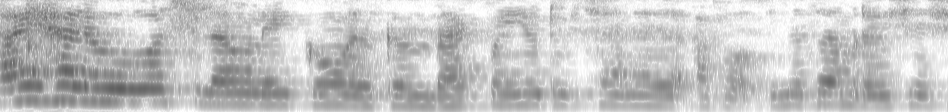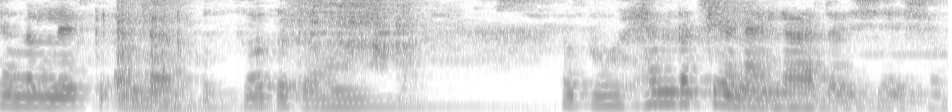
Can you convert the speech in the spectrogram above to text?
ഹായ് ഹലോ അസ്സാം വലൈക്കും welcome back my YouTube channel അപ്പോൾ ഇന്നത്തെ നമ്മുടെ വിശേഷങ്ങളിലേക്ക് എല്ലാവർക്കും സ്വാഗതം. അപ്പോൾ എന്തൊക്കെയാണ് എല്ലാവരുടെ വിശേഷം?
